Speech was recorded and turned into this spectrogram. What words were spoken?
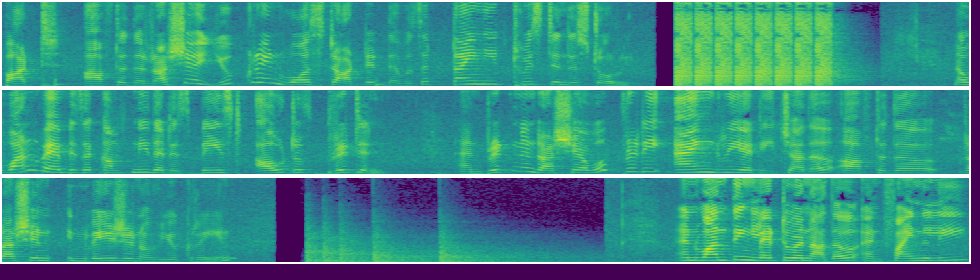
But after the Russia Ukraine war started, there was a tiny twist in the story. Now, OneWeb is a company that is based out of Britain, and Britain and Russia were pretty angry at each other after the Russian invasion of Ukraine. And one thing led to another, and finally,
